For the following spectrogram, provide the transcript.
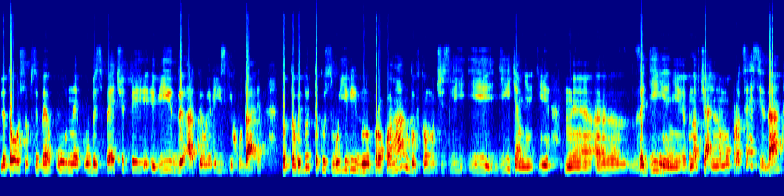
для того, щоб себе убезпечити від артилерійських ударів, тобто ведуть таку своєрідну пропаганду, в тому числі і дітям, які е, е, задіяні в навчальному процесі, да,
